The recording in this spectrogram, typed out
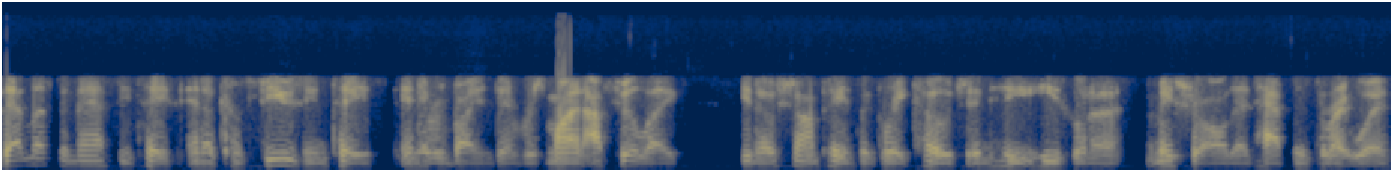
that left a nasty taste and a confusing taste in everybody in Denver's mind. I feel like you know Sean Payton's a great coach, and he he's going to make sure all that happens the right way.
